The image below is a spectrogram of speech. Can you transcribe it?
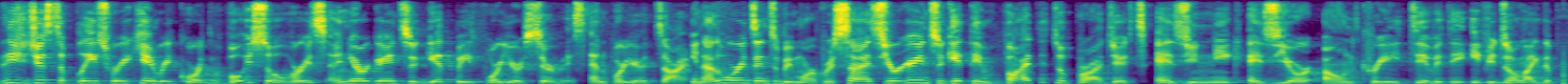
This is just a place where you can record voiceovers and you're going to get paid for your service and for your time. In other words, and to be more precise, you're going to get invited to projects as unique as your own creativity. If you don't like the project,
